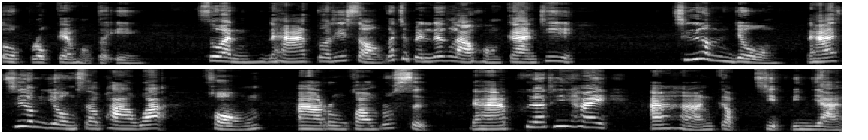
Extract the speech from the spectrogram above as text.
ตัวโปรแกรมของตัวเอง ส่วนนะคะตัวที่ 2 ก็จะเป็นเรื่องราวของการที่เชื่อมโยงนะคะเชื่อมโยงสภาวะของอารมณ์ความรู้สึกนะคะเพื่อที่ให้อาหารกับจิตวิญญาณ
